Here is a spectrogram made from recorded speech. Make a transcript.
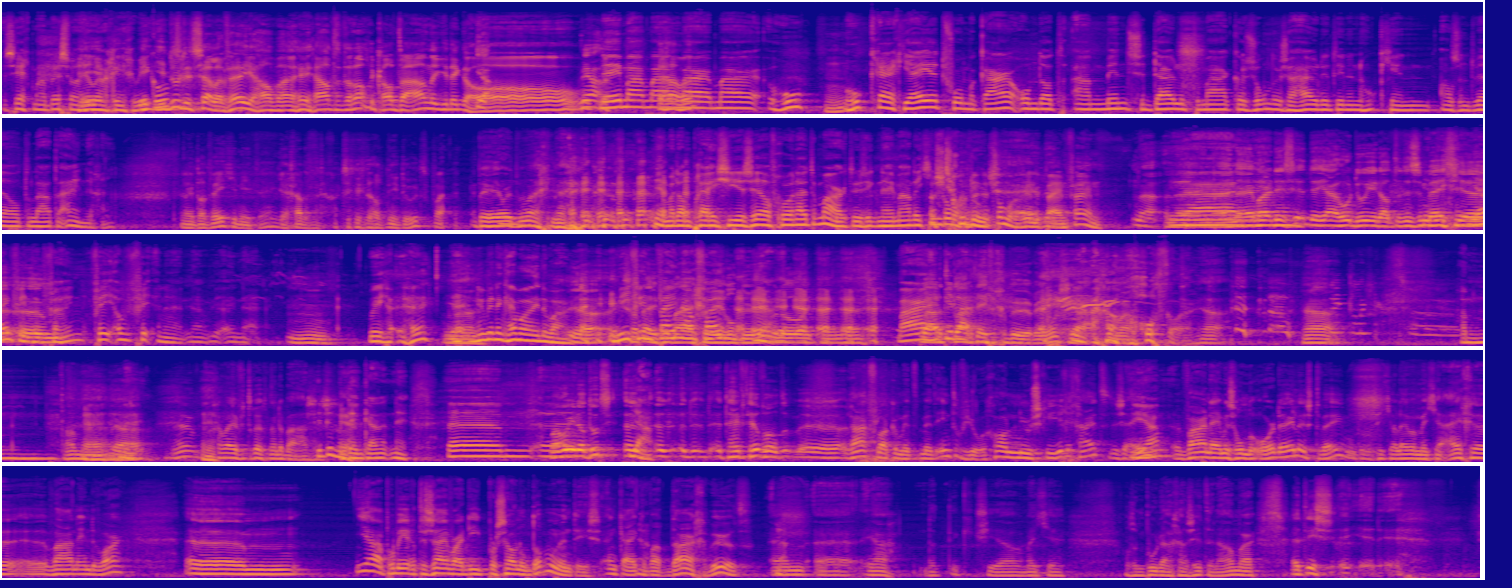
zeg maar best wel heel Je- erg ingewikkeld. je doet het zelf, hè? Je haalt, maar, je haalt het aan alle kanten aan. Dat je denkt, oh. Ja. Nee, maar, maar, maar, maar hoe, hoe krijg jij het voor elkaar om dat aan mensen duidelijk te maken zonder ze huilend in een hoekje als een dwel te laten eindigen? Nee, dat weet je niet, hè? Jij gaat ervan uit dat je dat niet doet. Maar Ben je ooit bij mij? Nee. Ja, maar dan prijs je jezelf gewoon uit de markt. Dus ik neem aan dat je iets goed doet. sommigen vinden pijn fijn. Nou, nee, Ja, nee, nee, nee, maar is, de- ja, hoe doe je dat? Het is een Ja, beetje... jij vindt het ehm, fijn. Vind je, oh, vind- nee, nee, nee. Weet je, hè? Ja, nu ben ik helemaal in de war. Wie vindt pijn nou fijn? wereld nu. Ik bedoel, ik ben, eh, Maar laat, heb het, je laat daar... het even gebeuren, jongens. Ja, oh, god. Ja. Ja. Ja. Ja, dan gaan we even terug naar de basis. Dit doet me denken aan... het- Nee. Ehm, Maar hoe je dat doet, eh, eh, eh, het heeft heel veel eh, raakvlakken met, met interviewen. Gewoon nieuwsgierigheid, dus één. Waarnemen zonder oordelen is twee. Want dan zit je alleen maar met je eigen eh, waan in de war. Ehm, ja, proberen te zijn waar die persoon op dat moment is. En kijken wat daar gebeurt. En eh, ja, dat, ik, ik zie jou een beetje als een boeddha gaan zitten nou. Maar het is...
